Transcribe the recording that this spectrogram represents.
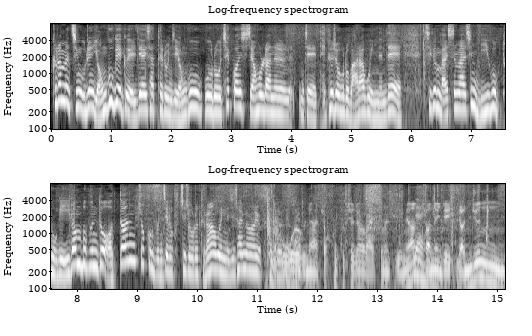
그러면 지금 우리는 영국의 그 LDI 사태로 이제 영국으로 채권 시장 혼란을 이제 대표적으로 말하고 있는데 지금 말씀하신 미국, 독일 이런 부분도 어떤 조금 문제가 구체적으로 드러나고 있는지 설명을 부탁드립니다. 그냥 조금 구체적으로 말씀을 드리면 네. 저는 이제 연준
